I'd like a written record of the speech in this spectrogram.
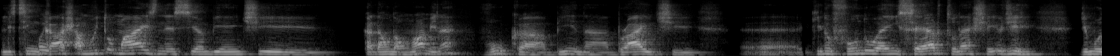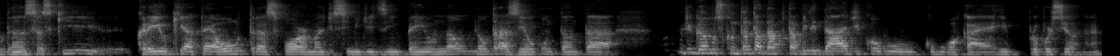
ele se encaixa muito mais nesse ambiente, cada um dá um nome, né? VUCA, Bina, Bright, é, que no fundo é incerto, né? Cheio de, de mudanças que creio que até outras formas de se medir desempenho não, não traziam com tanta digamos, com tanta adaptabilidade como, como o OKR proporciona, né?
